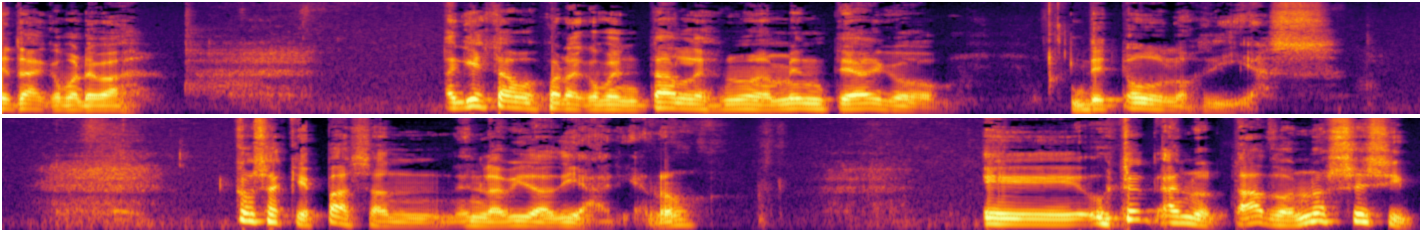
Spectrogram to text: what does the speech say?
¿Qué tal? ¿Cómo le va? Aquí estamos para comentarles nuevamente algo de todos los días. Cosas que pasan en la vida diaria, ¿no? Eh, usted ha notado, no sé si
